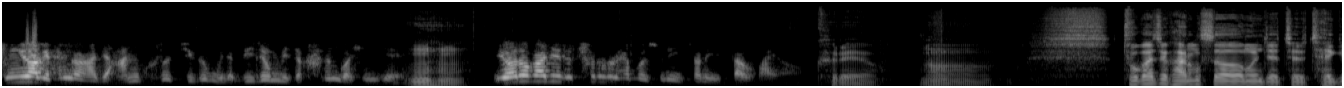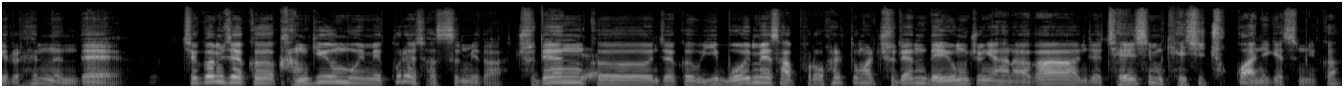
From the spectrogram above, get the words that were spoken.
중요하게 생각하지 않고서 지금 그냥 미적미적 하는 것인지 음. 여러 가지로 추론을 해볼 수는 저는 있다고 봐요. 그래요. 어. 두 가지 가능성을 이제 제- 제기를 했는데 지금 이제 그 강기훈 모임이 꾸려졌습니다. 주된 예. 그 이제 그 이 모임에서 앞으로 활동할 주된 내용 중에 하나가 이제 재심 개시 촉구 아니겠습니까?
